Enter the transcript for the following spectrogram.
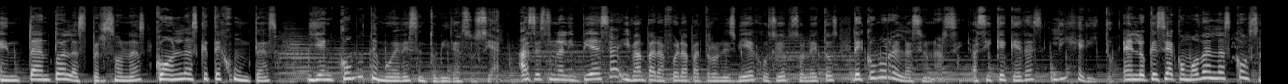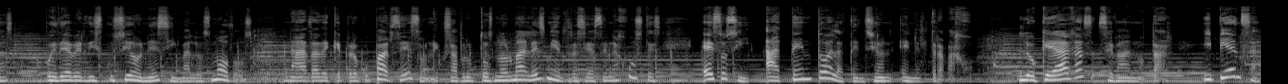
en tanto a las personas con las que te juntas y en cómo te mueves en tu vida social. Haces una limpieza y van para afuera patrones viejos y obsoletos de cómo relacionarse, así que quedas ligerito. En lo que se acomodan las cosas, puede haber discusiones y malos modos nada de qué preocuparse, son exabruptos normales mientras se hacen ajustes. Eso sí, atento a la tensión en el trabajo. Lo que hagas se va a notar. Y piensa,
